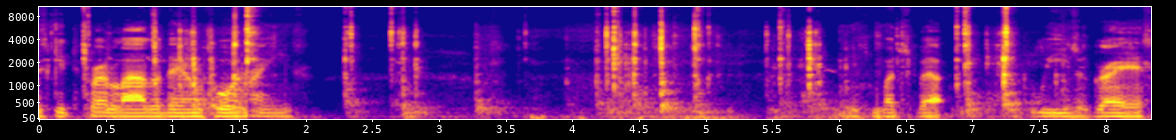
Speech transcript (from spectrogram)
Just get the fertilizer down before it rains. It's much about weeds or grass.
